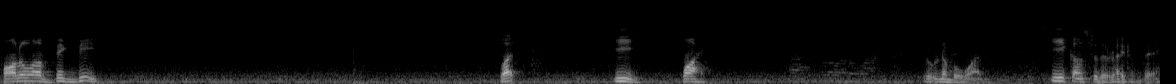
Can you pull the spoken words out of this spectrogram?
follow of big B? What? E. Why? Rule number one. E comes to the right of there.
